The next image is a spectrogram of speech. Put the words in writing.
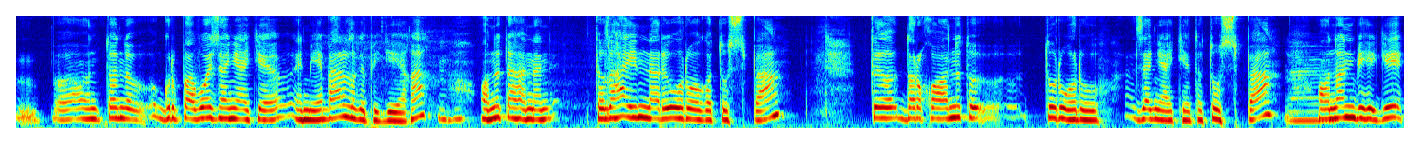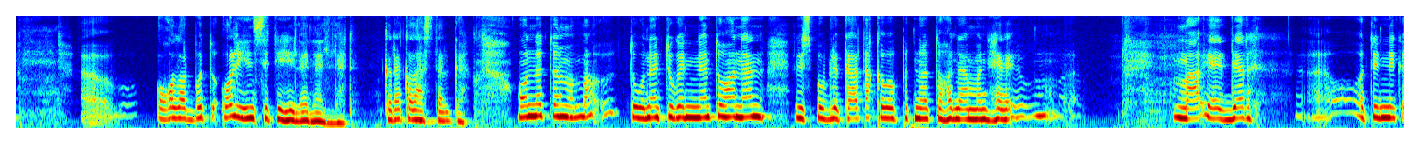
Онтон групповой занятие эме бар логопедияга оны таханан тылы хайыннары урога туспа ты дорхоаны туруру занятието туспа. Онон биһиги оголор бут ол инститихиленеллер кыра класстарга онны туунан түгеннен туһанан республика такыбыппытына туһанамын ма эрдер отинник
